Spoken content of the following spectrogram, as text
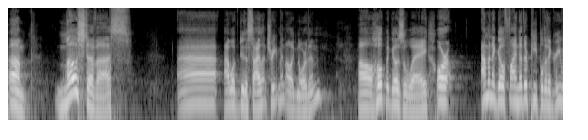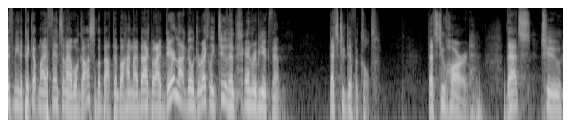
Um, most of us, uh, I will do the silent treatment. I'll ignore them. I'll hope it goes away. Or I'm going to go find other people that agree with me to pick up my offense and I will gossip about them behind my back, but I dare not go directly to them and rebuke them. That's too difficult. That's too hard. That's too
